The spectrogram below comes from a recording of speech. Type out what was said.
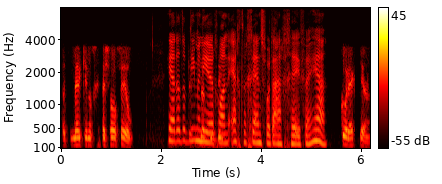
Dat merk je nog best wel veel. ja, dat op die Dat- manier gewoon echt een grens wordt aangegeven. Ja, Correct, ja.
